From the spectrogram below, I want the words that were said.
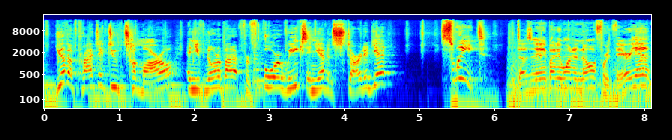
You have a project due tomorrow and you've known about it for four weeks and you haven't started yet? Sweet! Doesn't anybody want to know if we're there yet?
